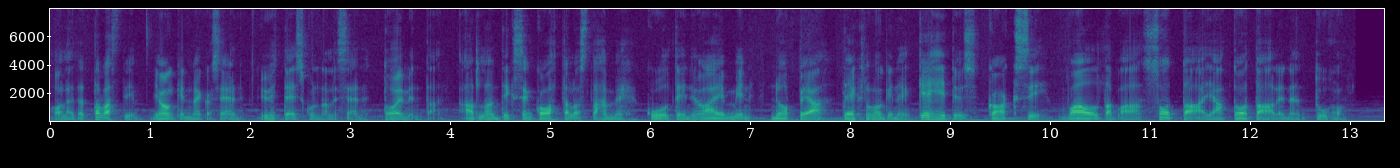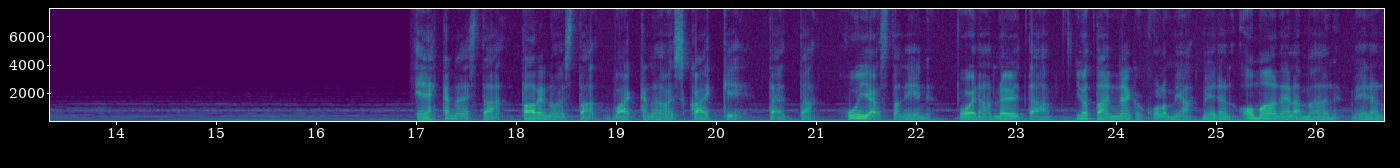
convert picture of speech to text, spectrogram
oletettavasti jonkinnäköiseen yhteiskunnalliseen toimintaan. Atlantiksen kohtalostahan me kuultiin jo aiemmin nopea teknologinen kehitys, kaksi valtavaa sotaa ja totaalinen tuho. ehkä näistä tarinoista, vaikka nämä olisi kaikki täyttä huijausta, niin voidaan löytää jotain näkökulmia meidän omaan elämään, meidän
